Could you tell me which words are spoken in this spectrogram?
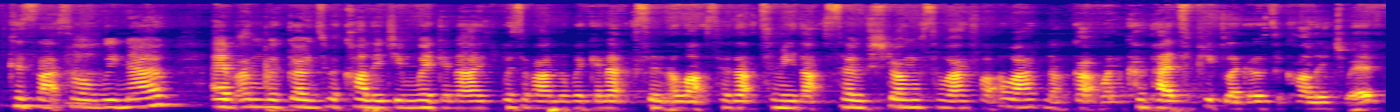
Because yeah, that's all we know. Um, and we're going to a college in Wigan. I was around the Wigan accent a lot, so that to me that's so strong. So I thought, oh, I've not got one compared to people I go to college with.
